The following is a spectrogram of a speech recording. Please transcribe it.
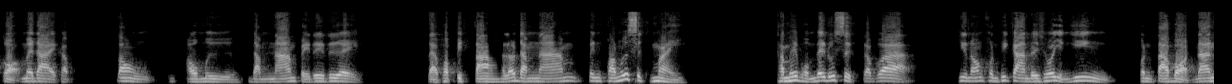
เกาะไม่ได้ครับ ต้องเอามือดำน้ำไปเรื่อย แต่พอปิดตาแล้วดำน้ำเป็นความรู้สึกใหม่ทำให้ผมได้รู้สึกครับว่าพี่น้องคนพิการโดยเฉพาะอย่างยิ่งคนตาบอดนั้น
